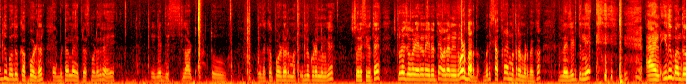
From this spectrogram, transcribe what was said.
ಇದು ಬಂದು ಕಪ್ ಹೋಲ್ಡರ್ ಬಟನ್ನ ಪ್ರೆಸ್ ಮಾಡಿದ್ರೆ you get this slot to ಇದು ಕಪ್ ಹೋಲ್ಡರ್ ಮತ್ತು ಇಲ್ಲೂ ಕೂಡ ನಿಮಗೆ ಸ್ಟೋರೇಜ್ ಸಿಗುತ್ತೆ. ಸ್ಟೋರೇಜ್ ಒಳಗಡೆ ಏನೇನೋ ಇರುತ್ತೆ, ಅವೆಲ್ಲ ನೀವು ನೋಡಬಾರ್ದು. ಬರೀ ಸಬ್ಸ್ಕ್ರೈಬ್ ಮಾತ್ರ ಮಾಡಬೇಕು. ನಾನು ಆ್ಯಂಡ್ ಇದು ಬಂದು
